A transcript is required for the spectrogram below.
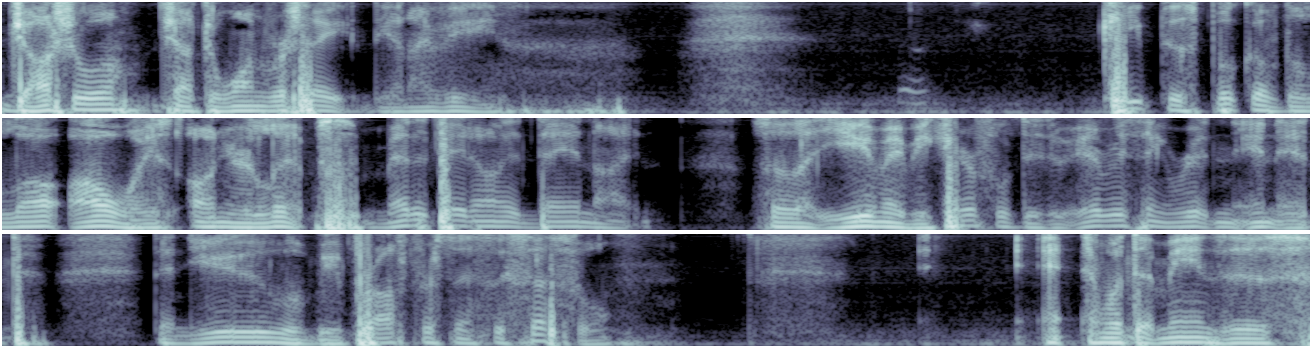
Joshua chapter 1, verse 8, the NIV. Keep this book of the law always on your lips. Meditate on it day and night, so that you may be careful to do everything written in it. Then you will be prosperous and successful. And what that means is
